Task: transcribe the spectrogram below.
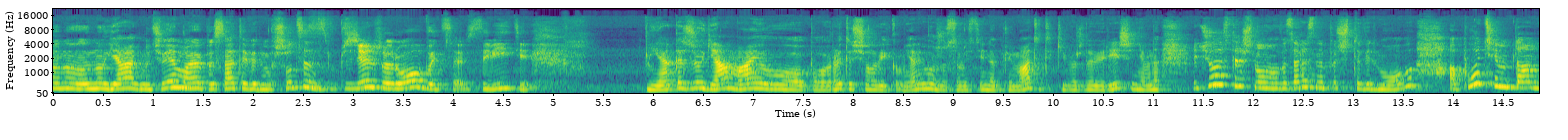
ну, ну як, ну чого я маю писати від що це що робиться в світі? Я кажу, я маю поговорити з чоловіком. Я не можу самостійно приймати такі важливі рішення. Вона нічого страшного, ви зараз напишете відмову, а потім там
